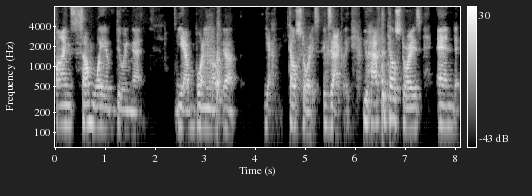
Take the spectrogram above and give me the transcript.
find some way of doing that. Yeah, boarding emails. Yeah, yeah. Tell stories. Exactly. You have to tell stories, and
